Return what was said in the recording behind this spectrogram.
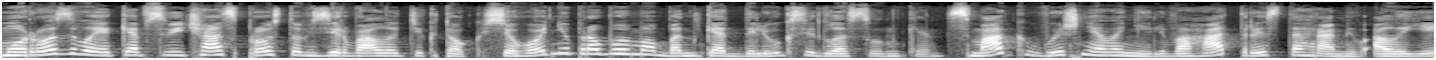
Морозиво, яке в свій час просто взірвало Тікток. Сьогодні пробуємо банкет делюкс від ласунки. Смак вишня ваніль, вага 300 грамів, але є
